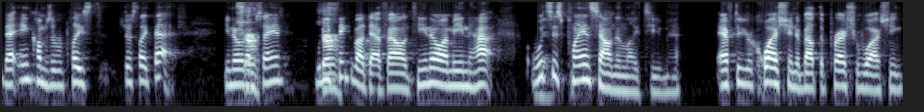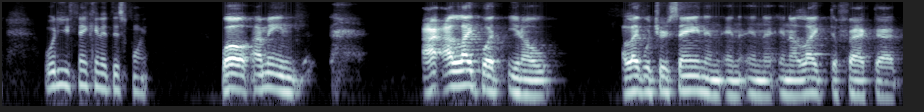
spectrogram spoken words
that income's are replaced just like that you know sure. what i'm saying what sure. do you think about that valentino i mean how what's yeah. this plan sounding like to you man after your question about the pressure washing what are you thinking at this point well i mean i, I like what you know i like what you're saying and, and and and i like the fact that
